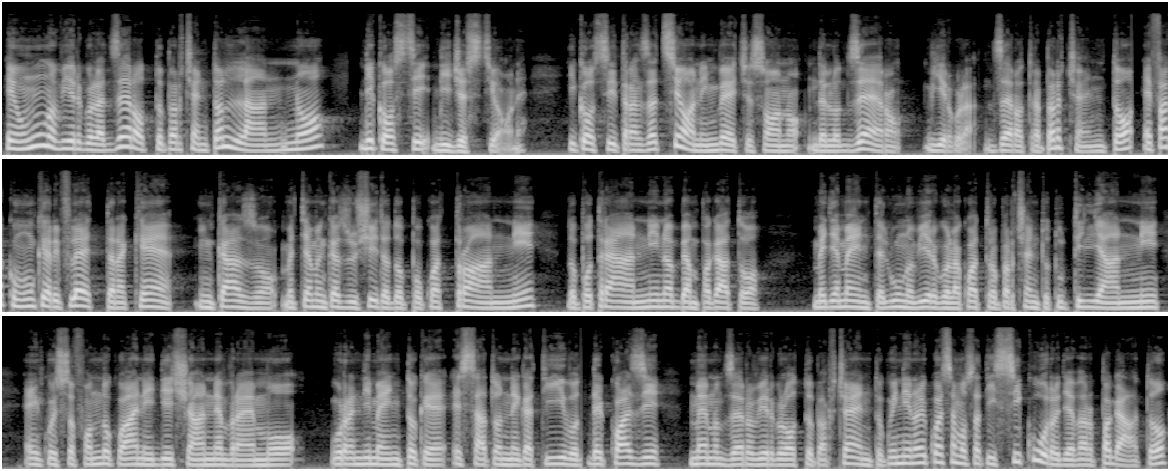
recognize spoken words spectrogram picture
e un 1,08% all'anno di costi di gestione. I costi di transazione invece sono dello 0,03% e fa comunque riflettere che in caso, mettiamo in caso di uscita dopo 4 anni, dopo 3 anni noi abbiamo pagato mediamente l'1,4% tutti gli anni e in questo fondo qua nei 10 anni avremo un rendimento che è stato negativo del quasi meno 0,8%. Quindi noi qua siamo stati sicuri di aver pagato,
